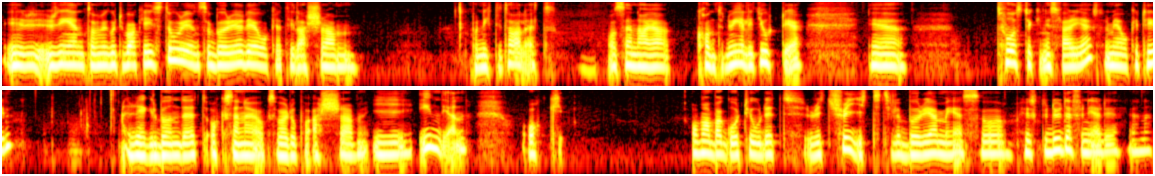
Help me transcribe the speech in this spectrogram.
Rent om vi går tillbaka i historien så började jag åka till ashram på 90-talet. Och sen har jag kontinuerligt gjort det. Eh, två stycken i Sverige som jag åker till regelbundet. Och sen har jag också varit på ashram i Indien. Och om man bara går till ordet retreat till att börja med, så hur skulle du definiera det, Johanna?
